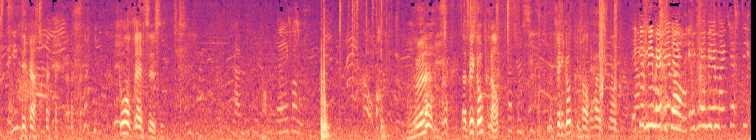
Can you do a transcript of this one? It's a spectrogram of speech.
Steen. Kom op Francis. Ja, je kan het. Huh? Dat vind ik ook knap. Dat vind ik ook knap. Ja, is knap. Ik heb niet meer geteld. Ik weet niet Probeer hoe... mijn techniek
